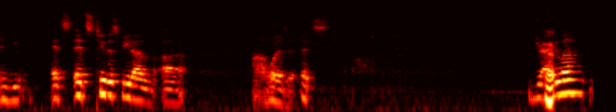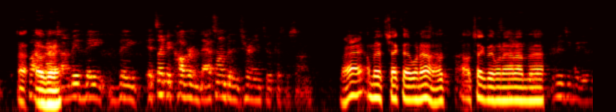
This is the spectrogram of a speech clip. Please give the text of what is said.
and you it's it's to the speed of uh uh what is it it's Dracula Uh, by Rob okay. Zombie. They they it's like a cover of that song, but they turn it into a Christmas song. All right, I'm gonna check that one out. I'll, I'll check that one out on the The music video is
